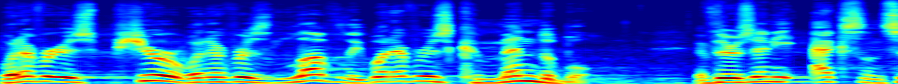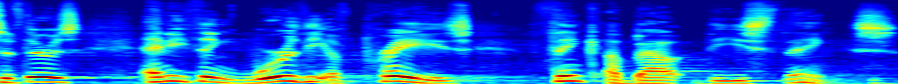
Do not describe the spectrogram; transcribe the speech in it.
whatever is pure, whatever is lovely, whatever is commendable, if there's any excellence, if there is anything worthy of praise, think about these things.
